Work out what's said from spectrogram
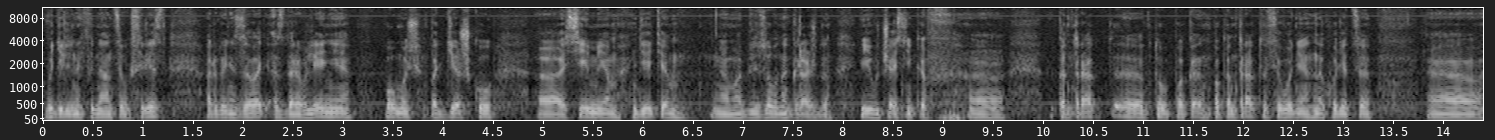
выделенных финансовых средств организовать оздоровление, помощь, поддержку семьям, детям, мобилизованных граждан и участников э, контракт, э, кто по контракту сегодня находится на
